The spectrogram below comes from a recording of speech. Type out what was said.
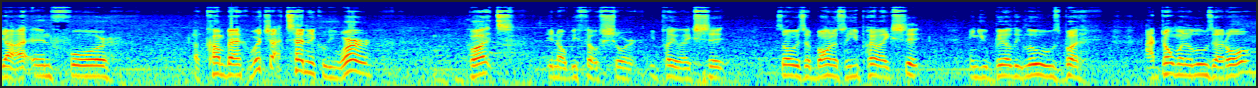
y'all are in for a comeback, which I technically were, but you know, we fell short. We play like shit. It's always a bonus when you play like shit and you barely lose, but I don't want to lose at all.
